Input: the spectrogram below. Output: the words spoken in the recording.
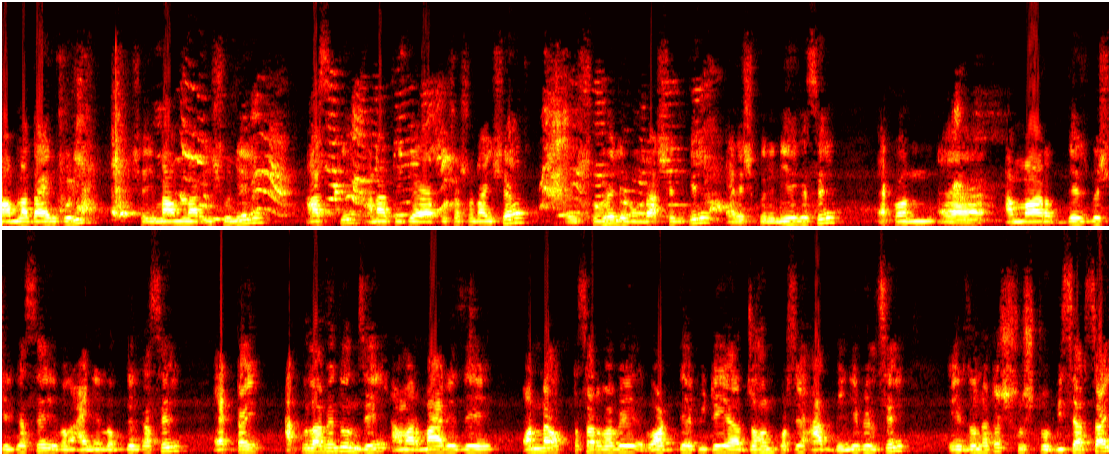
মামলা দায়ের করি, সেই মামলার ইস্যু নিয়ে আজকে থানা থেকে প্রশাসন আইসা এই সোহেল এবং রাশেলকে অ্যারেস্ট করে নিয়ে গেছে। এখন আমার দেশবাসীর কাছে এবং আইনের লোকদের কাছে একটাই আকুল আবেদন যে, আমার মায়ের যে অন্যায় অত্যাচার ভাবে রড দিয়ে পিটাইয়া জহম করছে হাত ভেঙে ফেলছে এর জন্য একটা সুষ্ঠু বিচার চাই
